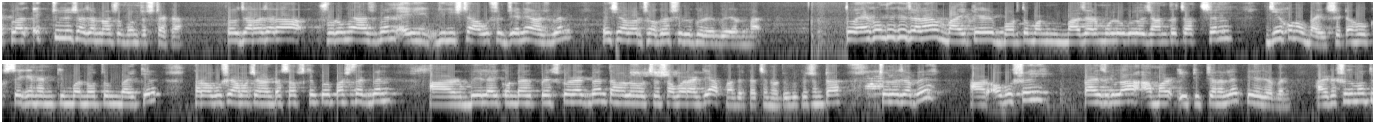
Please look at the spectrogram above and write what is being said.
এক লাখ একচল্লিশ হাজার নশো পঞ্চাশ টাকা। তো যারা যারা শোরুমে আসবেন, এই জিনিসটা অবশ্যই জেনে আসবেন। এসে আবার ঝগড়া শুরু করে দেবেন না তো এখন থেকে যারা বাইকের বর্তমান বাজার মূল্যগুলো জানতে চাচ্ছেন যে কোনো বাইক সেটা হোক সেকেন্ড হ্যান্ড কিংবা নতুন বাইকের তারা অবশ্যই আমার চ্যানেলটা সাবস্ক্রাইব করে পাশে থাকবেন। আর বেল আইকনটা প্রেস করে রাখবেন, তাহলে হচ্ছে সবার আগে আপনাদের কাছে নোটিফিকেশনটা চলে যাবে। আর অবশ্যই প্রাইসগুলা আমার ইউটিউব চ্যানেলে পেয়ে যাবেন। আর এটা শুধুমাত্র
